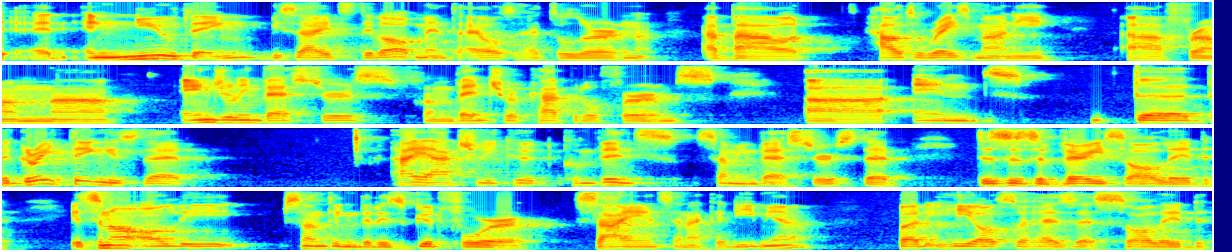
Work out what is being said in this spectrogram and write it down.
a, a, new thing besides development. I also had to learn about how to raise money uh, from uh, angel investors, from venture capital firms, uh, and the the great thing is that I actually could convince some investors that this is a very solid. It's not only something that is good for science and academia, but he also has a solid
